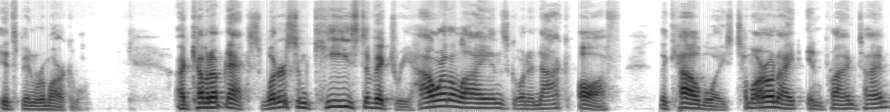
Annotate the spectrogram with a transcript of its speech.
It's been remarkable. All right, coming up next, what are some keys to victory? How are the Lions going to knock off the Cowboys tomorrow night in prime time?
